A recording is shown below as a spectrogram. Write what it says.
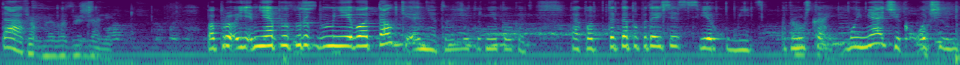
Так, Все, мы его зажали. попро... мне, попро- мне его отталкивать? Нет, уже тут не толкать. Так, поп- тогда попытаюсь я сверху бить. Потому что Толкай. мой мячик очень...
